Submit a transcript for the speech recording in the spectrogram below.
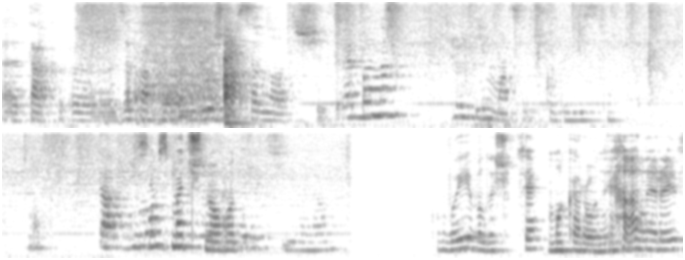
Е, так, е, заправка ложка салат ще треба нам. І масличко доїсти. Так, Всім смачного. Виявилося, що це макарони, а не рис.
